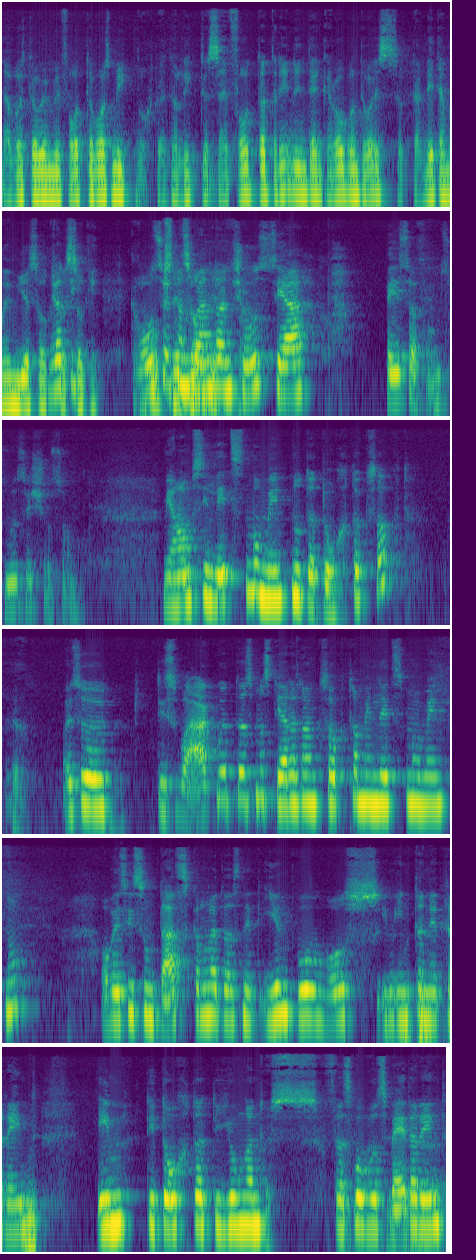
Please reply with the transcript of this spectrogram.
Na, was da habe ich mein Vater was mitgemacht, weil da liegt ja sein Vater drin in den Grab und alles. Sagt er nicht einmal mir, sagt ja, das, sag ich. Großeltern waren dann schon sehr besser von uns, muss ich schon sagen. Wir haben es im letzten Moment nur der Tochter gesagt. Ja. Also, das war auch gut, dass wir es der dann gesagt haben im letzten Moment noch. Aber es ist um das gegangen, dass nicht irgendwo was im Internet und, rennt. Und Eben die Tochter, die Jungen, das, das wo was weiter rennt,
